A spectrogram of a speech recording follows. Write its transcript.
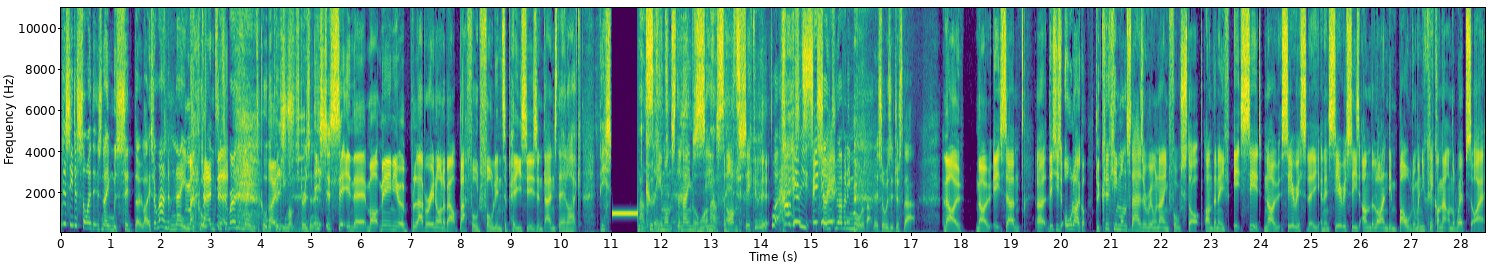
How does he decide that his name was Sid though? Like it's a random name to call. And- uh, It's a random name to call the Oh, Cookie he's- Monster, isn't it? He's just sitting there, Mark. Me and you are blabbering on about baffled falling to pieces, and Dan's there like this. Cookie Sid. Monster name's But what about Sid. Sid? I'm sick of it. What, how does he? So, do you have any more about this, or is it just that? No, no. It's um. Uh, this is all I got. The Cookie Monster has a real name. Full stop. Underneath, it's Sid. No, seriously. And then seriously is underlined in bold. And when you click on that on the website,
